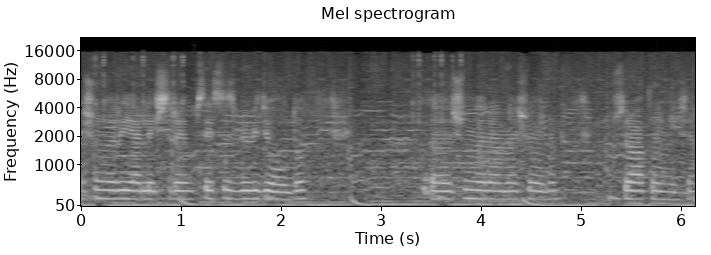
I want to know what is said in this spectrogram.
Hemen şunları yerleştirelim. Sessiz bir video oldu. Ee, şunları hemen şöyle. Kusura bakmayın gençler.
